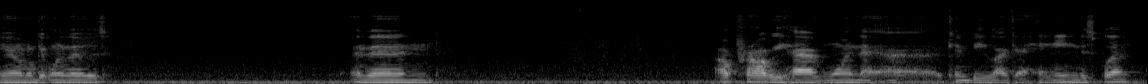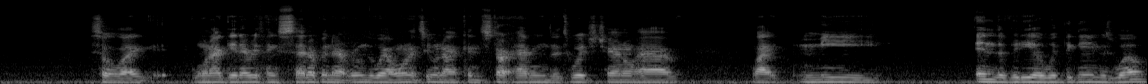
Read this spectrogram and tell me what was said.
You know, I'm gonna get one of those, and then I'll probably have one that uh, can be like a hanging display. So like when I get everything set up in that room the way I want it to, and I can start having the Twitch channel have like me in the video with the game as well.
